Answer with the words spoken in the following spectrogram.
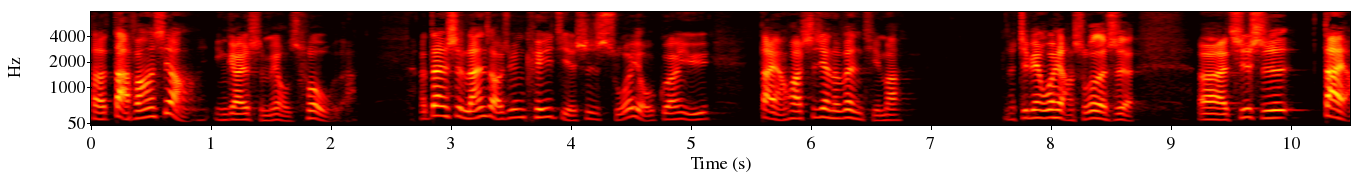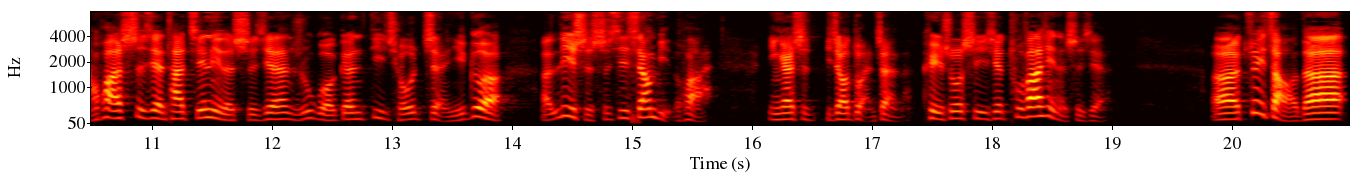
它的大方向应该是没有错误的。但是蓝藻菌可以解释所有关于大氧化事件的问题吗？那这边我想说的是，呃，其实大氧化事件它经历的时间，如果跟地球整一个呃历史时期相比的话，应该是比较短暂的，可以说是一些突发性的事件。呃，最早的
